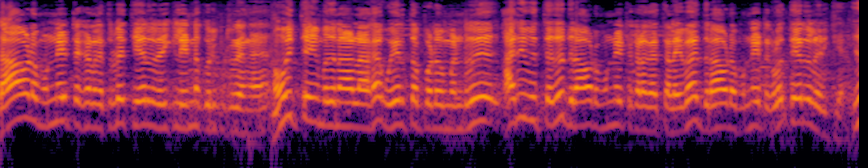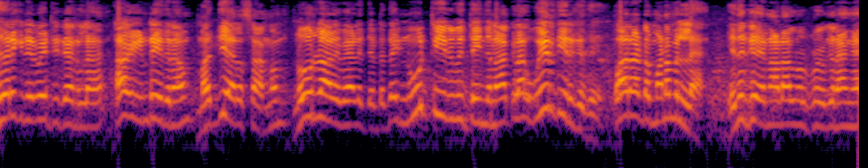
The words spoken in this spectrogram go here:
திராவிட முன்னேற்ற கழகத்துடைய தேர்தல் அறிக்கையில் என்ன குறிப்பிட்டிருக்காங்க? நூத்தி ஐம்பது நாளாக உயர்த்தப்படும் என்று அறிவித்தது திராவிட முன்னேற்ற கழக தலைவர் திராவிட முன்னேற்ற கழக தேர்தல் அறிக்கை. இதுவரைக்கும் நிறைவேற்றிருக்காங்களா? ஆக இன்றைய தினம் மத்திய அரசாங்கம் நூறு நாள் வேலை திட்டத்தை நூற்றி இருபத்தி ஐந்து நாட்களாக உயர்த்தி இருக்குது. பாராட்ட மனம் இல்ல எதுக்கு நாடாளுமன்றம் இருக்கிறாங்க?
